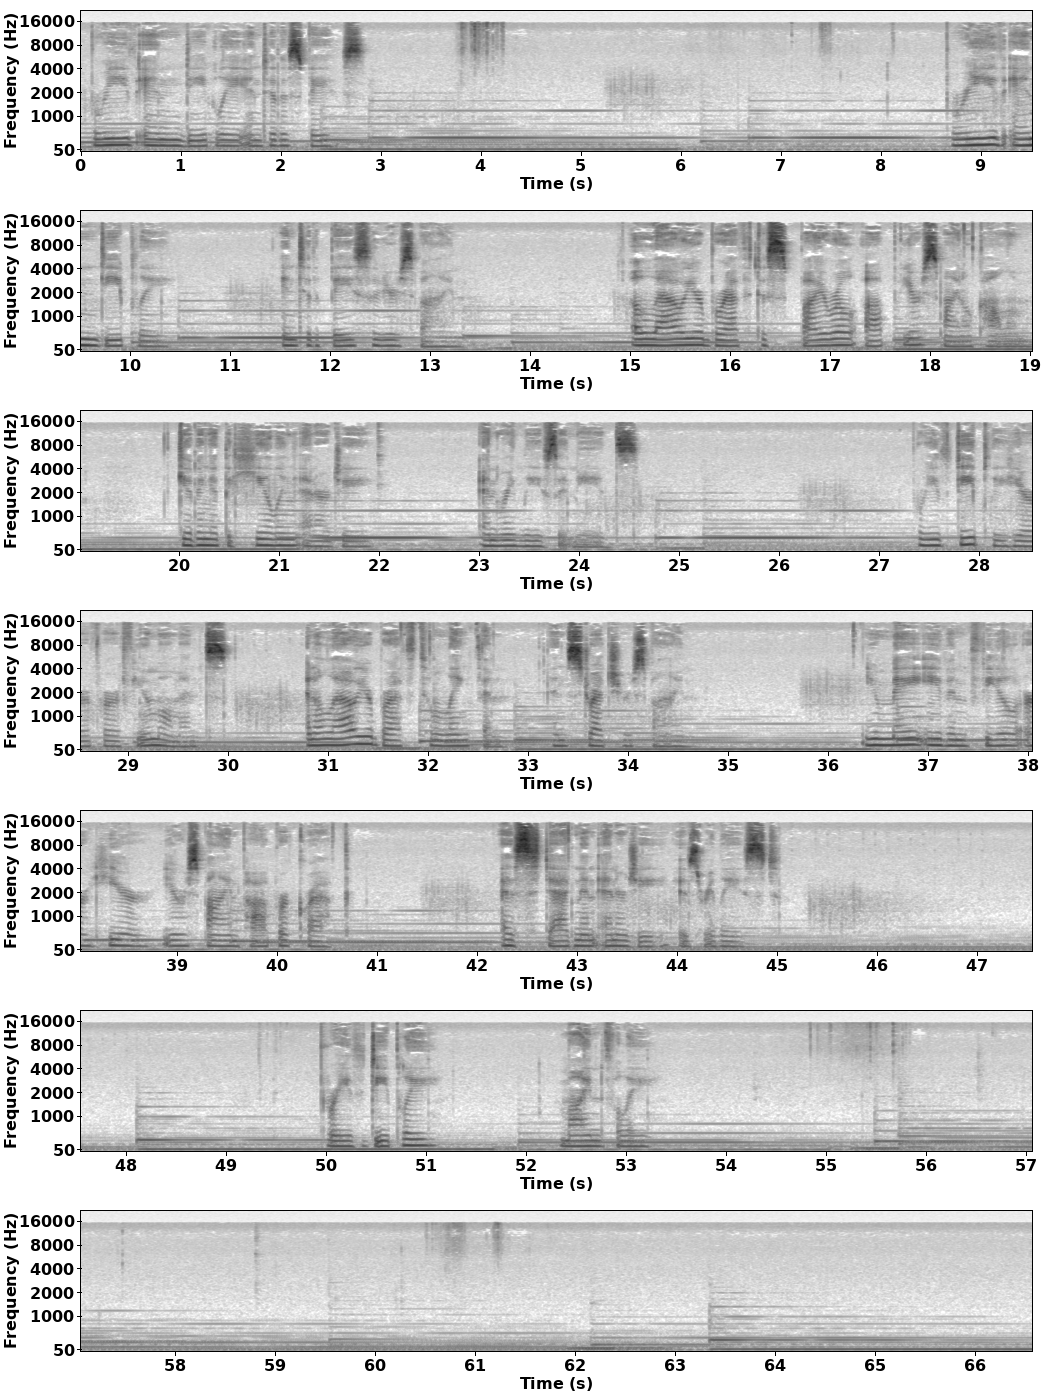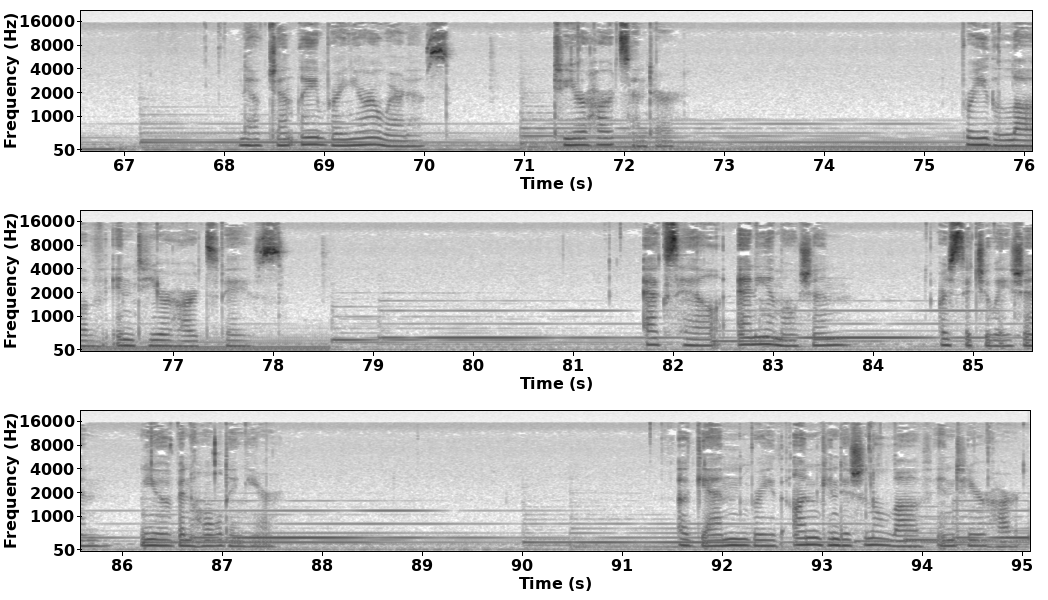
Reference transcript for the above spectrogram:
Breathe in deeply into the space. Breathe in deeply into the base of your spine. Allow your breath to spiral up your spinal column, giving it the healing energy and release it needs. Breathe deeply here for a few moments and allow your breath to lengthen and stretch your spine. You may even feel or hear your spine pop or crack as stagnant energy is released. Breathe deeply, mindfully. Now, gently bring your awareness to your heart center. Breathe love into your heart space. Exhale any emotion or situation you have been holding here. Again, breathe unconditional love into your heart.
